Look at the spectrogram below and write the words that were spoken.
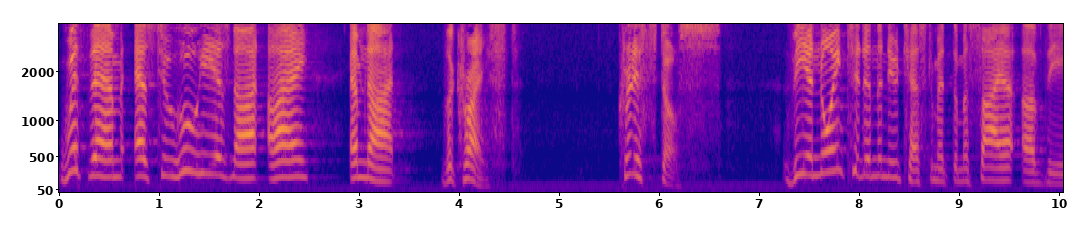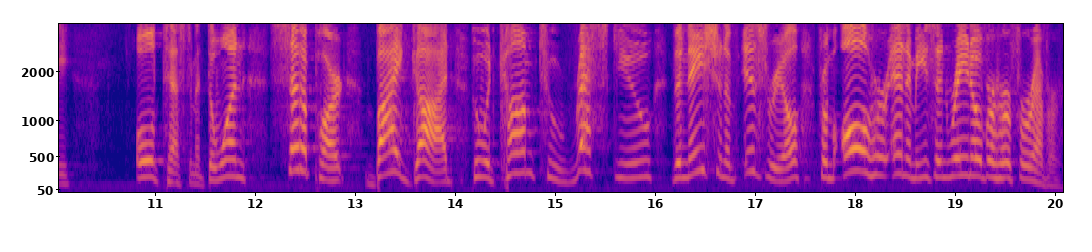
with them as to who he is not. I am not the Christ, Christos, the anointed in the New Testament, the Messiah of the Old Testament, the one set apart by God who would come to rescue the nation of Israel from all her enemies and reign over her forever.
